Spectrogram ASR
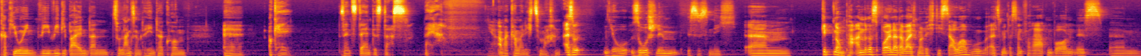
Kakiuin, wie, wie die beiden dann so langsam dahinter kommen. Äh, okay, sein Stand ist das. Naja. Ja. Aber kann man nichts machen. Also, jo, so schlimm ist es nicht. Ähm, Gibt noch ein paar andere Spoiler, da war ich mal richtig sauer, wo, als mir das dann verraten worden ist. Ähm,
